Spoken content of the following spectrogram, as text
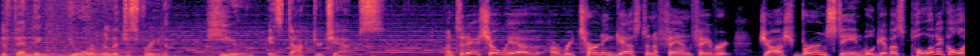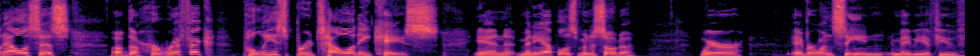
defending your religious freedom. Here is Dr. Chaps. On today's show, we have a returning guest and a fan favorite. Josh Bernstein will give us political analysis of the horrific police brutality case in Minneapolis, Minnesota, where everyone's seen, maybe if you've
